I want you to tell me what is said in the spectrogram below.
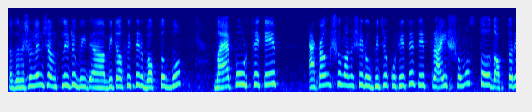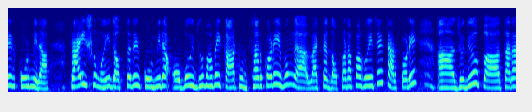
আপনারা শুনলেন সংশ্লিষ্ট আহ, বিট অফিসের বক্তব্য। মায়াপুর থেকে একাংশ মানুষের অভিযোগ উঠেছে যে প্রায় সমস্ত দপ্তরের কর্মীরা, প্রায় সময় দপ্তরের কর্মীরা অবৈধভাবে কাঠ উদ্ধার করে এবং একটা দফা দফা হয়ে যায়। তারপরে যদিও তারা,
